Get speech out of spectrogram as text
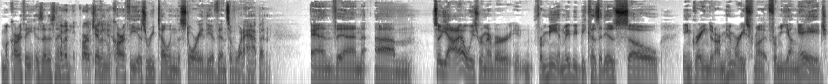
McCarthy is that his name? Kevin McCarthy, Kevin yeah. McCarthy is retelling the story of the events of what happened, and then um, so yeah, I always remember for me, and maybe because it is so ingrained in our memories from a, from a young age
